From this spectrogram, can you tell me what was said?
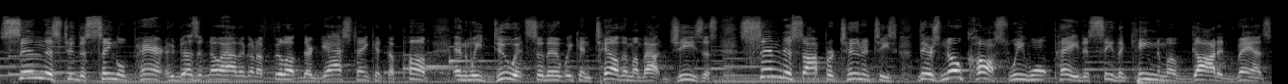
Send us to the single parent who doesn't know how they're going to fill up their gas tank at the pump, and we do it so that we can tell them about Jesus. Send us opportunities. There's no cost we won't pay to see the kingdom of God advance,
